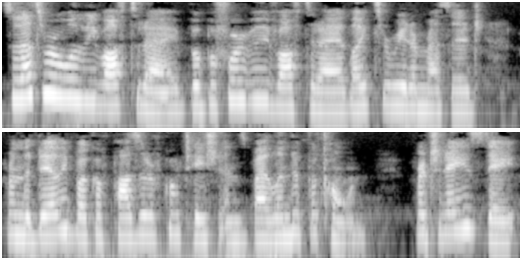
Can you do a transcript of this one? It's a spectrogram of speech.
So that's where we'll leave off today. But before we leave off today, I'd like to read a message from the Daily Book of Positive Quotations by Linda Picone for today's date,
